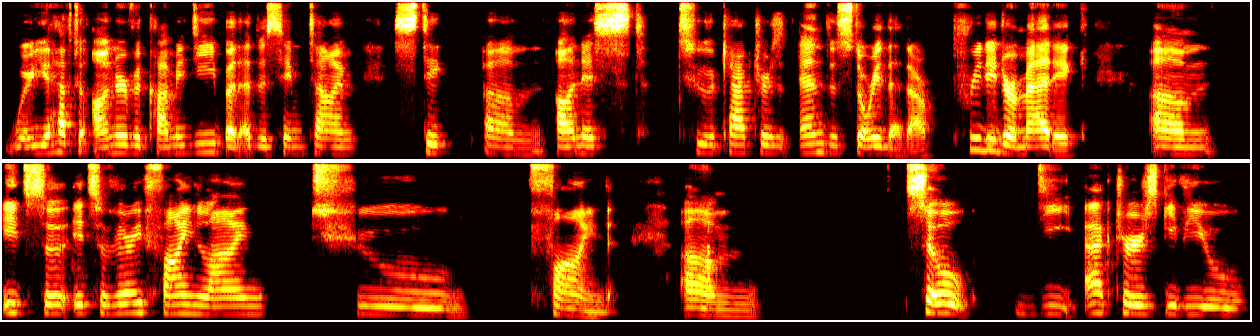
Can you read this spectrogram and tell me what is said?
where you have to honor the comedy, but at the same time stick um, honest to the characters and the story that are pretty dramatic, um, it's a it's a very fine line to find. Um, so the actors give you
